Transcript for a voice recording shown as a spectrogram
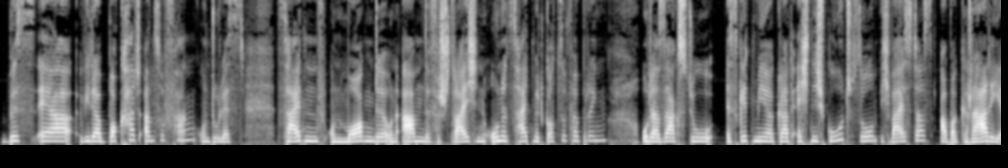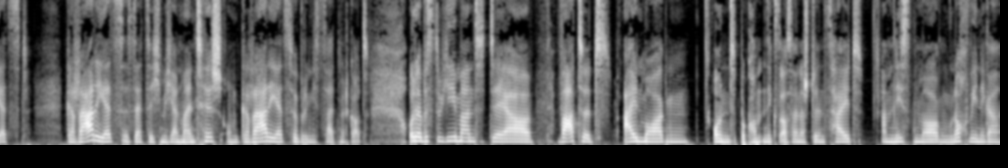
bis er wieder Bock hat anzufangen und du lässt Zeiten und Morgende und Abende verstreichen, ohne Zeit mit Gott zu verbringen? Oder sagst du, es geht mir gerade echt nicht gut, so, ich weiß das, aber gerade jetzt, gerade jetzt setze ich mich an meinen Tisch und gerade jetzt verbringe ich Zeit mit Gott? Oder bist du jemand, der wartet ein Morgen und bekommt nichts aus seiner stillen Zeit, am nächsten Morgen noch weniger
